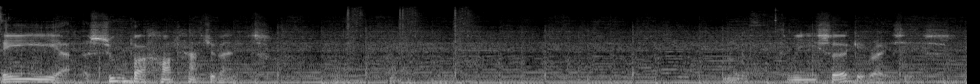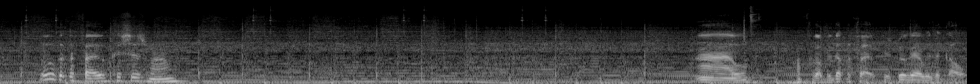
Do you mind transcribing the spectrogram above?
The Super Hot Hatch event. Three circuit races. Oh, we've got the focus as well. Oh, I forgot we got the focus. We'll go with the golf.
